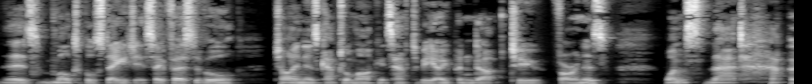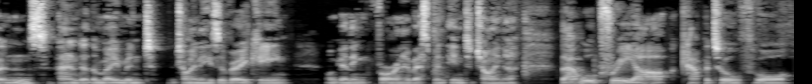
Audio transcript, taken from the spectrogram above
there's multiple stages. So first of all, China's capital markets have to be opened up to foreigners. Once that happens, and at the moment, the Chinese are very keen on getting foreign investment into China, that will free up capital for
